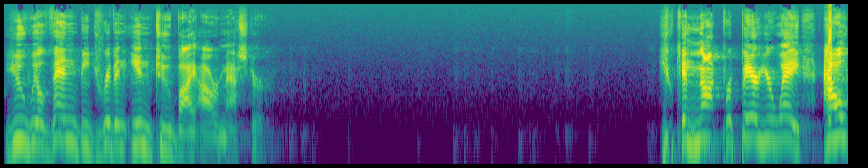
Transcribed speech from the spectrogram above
you will then be driven into by our Master. You cannot prepare your way out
